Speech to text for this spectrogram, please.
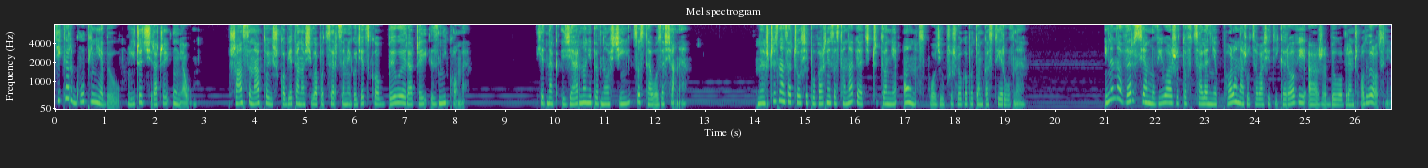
Ticker głupi nie był, liczyć raczej umiał. Szanse na to, iż kobieta nosiła pod sercem jego dziecko, były raczej znikome. Jednak ziarno niepewności zostało zasiane. Mężczyzna zaczął się poważnie zastanawiać, czy to nie on spłodził przyszłego potomka Stierówny. Inna wersja mówiła, że to wcale nie Pola narzucała się Tickerowi, a że było wręcz odwrotnie.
